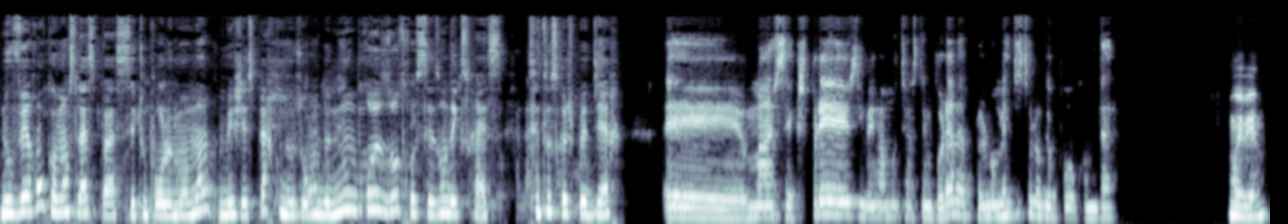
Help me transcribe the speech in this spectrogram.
Nous verrons comment cela se passe. C'est tout pour le moment, mais j'espère que nous aurons de nombreuses autres saisons d'Express. C'est tout ce que je peux dire. Eh, más Express y venga muchas temporadas. Por el momento esto es lo que puedo contar. Muy bien.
